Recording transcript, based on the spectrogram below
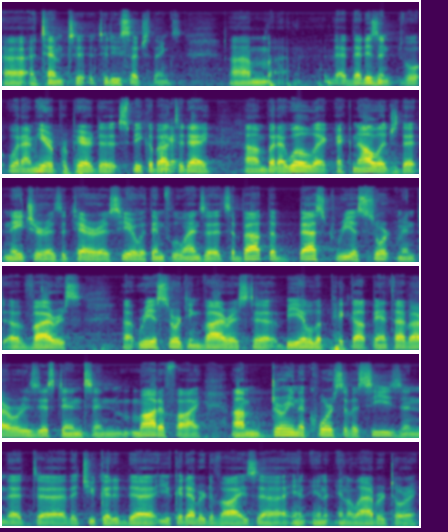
uh, attempt to, to do such things. That, that isn't w- what I'm here prepared to speak about Okay. today, um, but I will ac- acknowledge that nature as a terrorist here with influenza, it's about the best reassortment of virus, uh, reassorting virus to be able to pick up antiviral resistance and modify um, during the course of a season that, uh, that you, could, uh, you could ever devise uh, in, in, in a laboratory.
